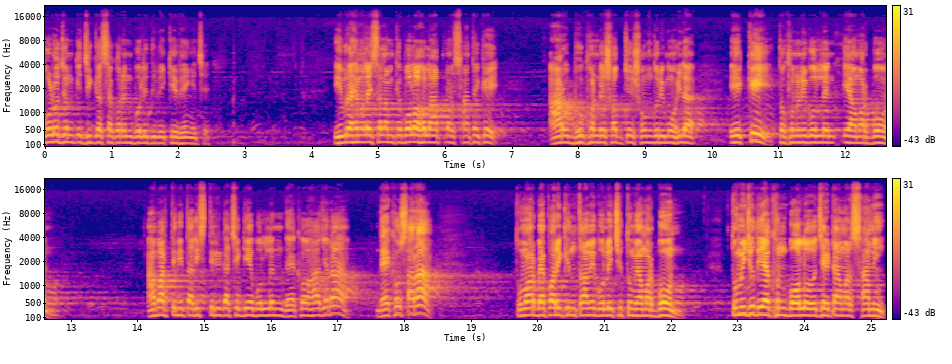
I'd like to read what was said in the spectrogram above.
বড়জনকে জিজ্ঞাসা করেন, বলে দিবে কে ভেঙেছে। ইব্রাহিম আলাইসাল্লামকে বলা হলো, আপনার সাথে কে? আরব ভূখণ্ডে সবচেয়ে সুন্দরী মহিলা, এ কে? তখন উনি বললেন, এ আমার বোন। আবার তিনি তার স্ত্রীর কাছে গিয়ে বললেন, দেখো হাজেরা, দেখো সারা, তোমার ব্যাপারে কিন্তু আমি বলেছি তুমি আমার বোন। তুমি যদি এখন বলো যে এটা আমার স্বামী,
